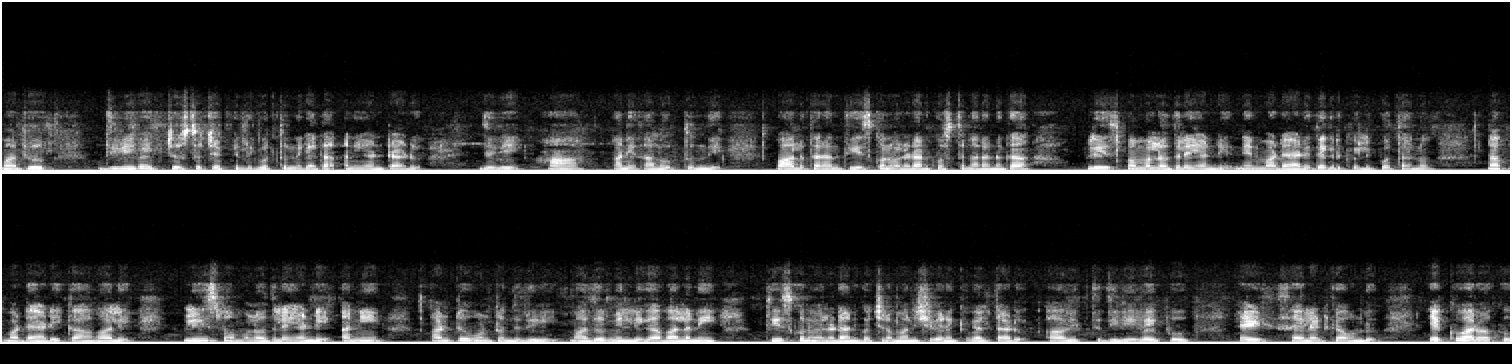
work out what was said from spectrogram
మధు దివి వైపు చూస్తూ చెప్పింది గుర్తుంది కదా అని అంటాడు. దివి హా అని తలూపుతుంది. వాళ్ళు తనని తీసుకొని వెళ్ళడానికి వస్తున్నారనగా ప్లీజ్ మమ్మల్ని వదిలేయండి. నేను మా డాడీ దగ్గరికి వెళ్ళిపోతాను. నాకు మా డాడీ కావాలి. ప్లీజ్ మమ్మల్ని వదిలేయండి అని అంటూ ఉంటుంది దివి. మధు మెల్లిగా వాళ్ళని తీసుకుని వెళ్ళడానికి వచ్చిన మనిషి వెనక్కి వెళ్తాడు. ఆ వ్యక్తి దివి వైపు ఏ సైలెంట్గా ఉండు. ఎక్కువ అరవకు.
